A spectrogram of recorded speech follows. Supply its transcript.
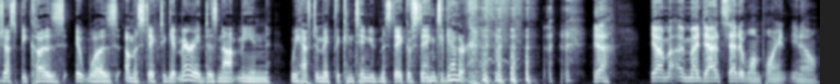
just because it was a mistake to get married does not mean we have to make the continued mistake of staying together. Yeah. Yeah. My, uh, my dad said at one point, you know,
